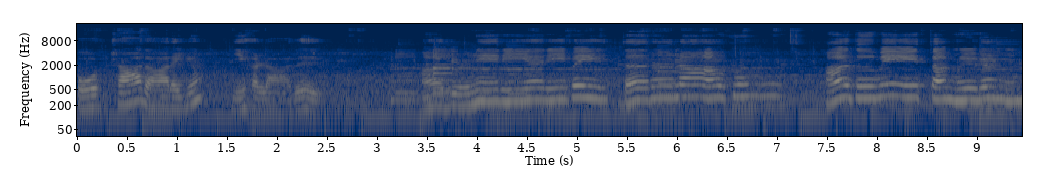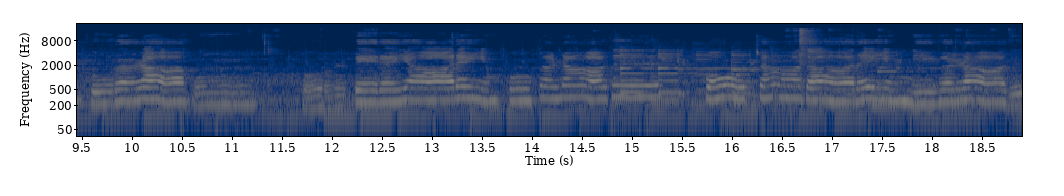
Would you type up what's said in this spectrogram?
போற்றாதாரையும் இகழாது. அருள்நெறி அறிவை தரலாகும் அதுவே தமிழன் குரலாகும் பொருள் பெற யாரையும் புகழாது. போற்றாதாரையும் நிகழாது.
